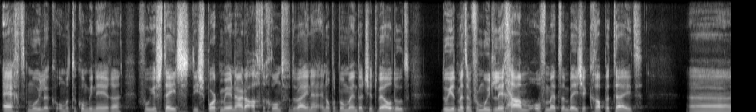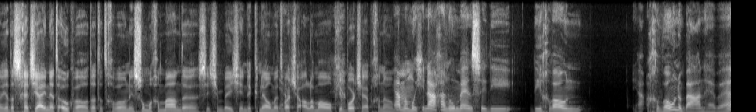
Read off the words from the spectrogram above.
echt moeilijk om het te combineren. Voel je steeds die sport meer naar de achtergrond verdwijnen. En op het moment dat je het wel doet, doe je het met een vermoeid lichaam of met een beetje krappe tijd. Eh, ja, dat schets jij net ook wel. Dat het gewoon in sommige maanden zit je een beetje in de knel met Ja. wat je allemaal op je bordje hebt genomen. Ja, maar moet je nagaan hoe mensen die, die gewoon ja, een gewone baan hebben, hè?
